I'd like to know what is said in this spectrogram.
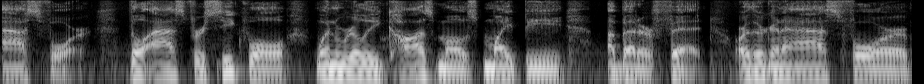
ask for. They'll ask for SQL when really Cosmos might be a better fit, or they're going to ask for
